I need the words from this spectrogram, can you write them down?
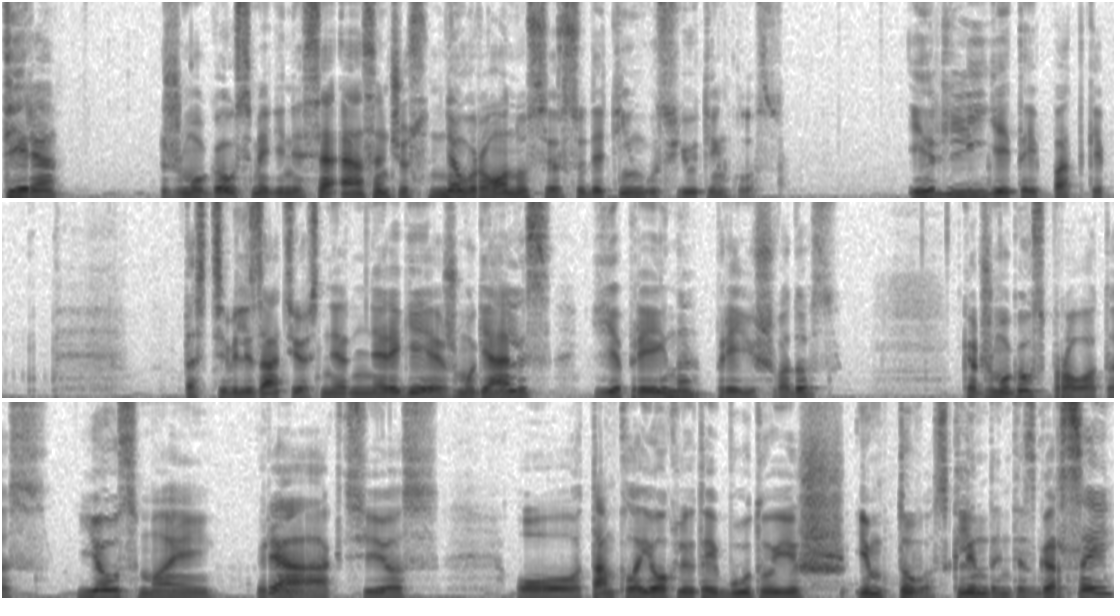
tyria žmogaus smegenyse esančius neuronus ir sudėtingus jų tinklus. Ir lygiai taip pat kaip tas civilizacijos neregėjęs žmogelis, jie prieina prie išvados, kad žmogaus protas, jausmai, reakcijos, o tam klajokliui tai būtų iš imtuvo sklindantis garsai,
